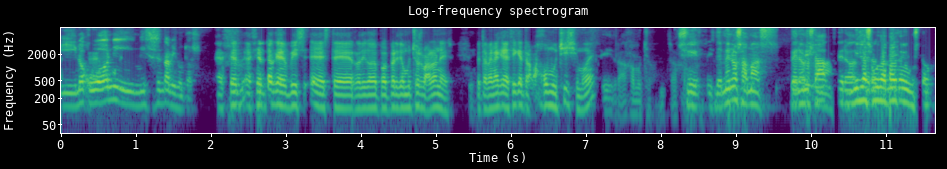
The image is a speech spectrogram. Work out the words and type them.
y no jugó ni, ni 60 minutos. Es, cierto que este Rodrigo de Paul perdió muchos balones, pero también hay que decir que trabajó muchísimo, ¿eh? Sí, trabajó mucho. sí, de menos a más. Pero, a mí la segunda parte me gustó.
